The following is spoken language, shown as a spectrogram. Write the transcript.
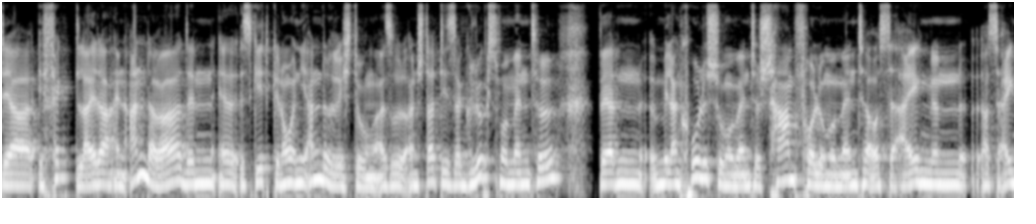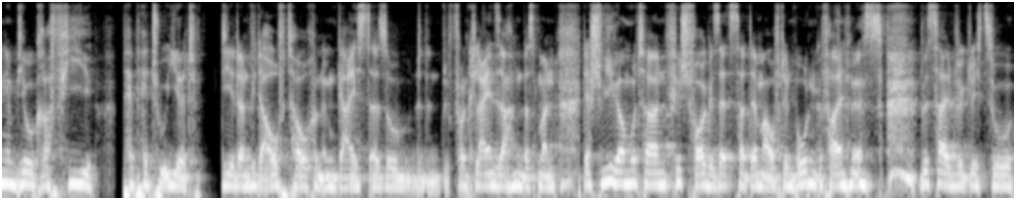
der Effekt leider ein anderer, denn äh, es geht genau in die andere Richtung. Also anstatt dieser Glücksmomente werden melancholische Momente, schamvolle Momente aus der eigenen, aus der eigenen Biografie perpetuiert die dann wieder auftauchen im Geist. Also von kleinen Sachen, dass man der Schwiegermutter einen Fisch vorgesetzt hat, der mal auf den Boden gefallen ist, bis halt wirklich zu,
